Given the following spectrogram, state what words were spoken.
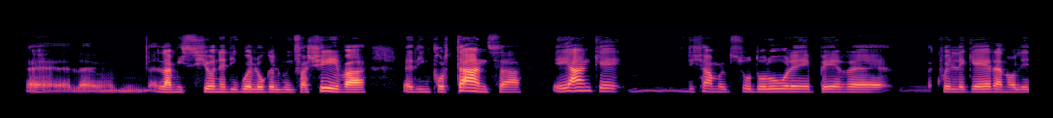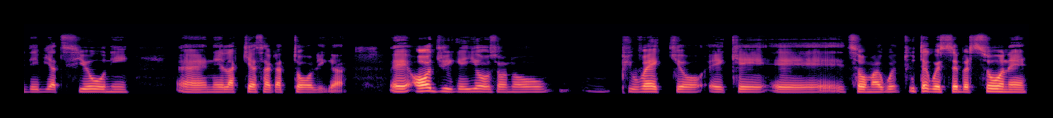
eh, la, la, missione di quello che lui faceva, eh, l'importanza e anche diciamo il suo dolore per eh, quelle che erano le deviazioni eh, nella Chiesa Cattolica. Eh, oggi che io sono più vecchio e che eh, insomma que- tutte queste persone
